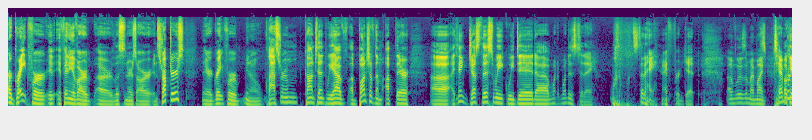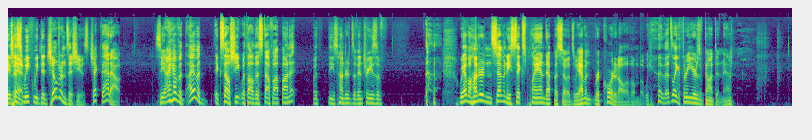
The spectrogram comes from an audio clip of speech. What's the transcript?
are great for if, if any of our, our listeners are instructors. They're great for you know classroom content. We have a bunch of them up there. Uh, I think just this week we did uh, what what is today? What's today? I forget. I'm losing my mind. September okay, this week we did children's issues. Check that out. See, I have a I have an Excel sheet with all this stuff up on it with these hundreds of entries of. we have 176 planned episodes. We haven't recorded all of them, but we that's like three years of content, man.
